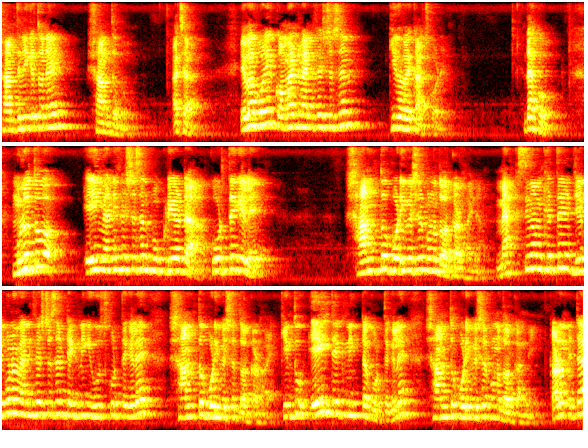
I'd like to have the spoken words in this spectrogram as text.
শান্তিনিকেতনের শান্তনু। আচ্ছা এবার বলি কমেন্ট ম্যানিফেস্টেশন কীভাবে কাজ করে। দেখো, মূলত এই ম্যানিফেস্টেশন প্রক্রিয়াটা করতে গেলে শান্ত পরিবেশের কোনো দরকার হয় না। ম্যাক্সিমাম ক্ষেত্রে যে কোনো ম্যানিফেস্টেশন টেকনিক ইউজ করতে গেলে শান্ত পরিবেশের দরকার হয়। কিন্তু এই টেকনিকটা করতে গেলে শান্ত পরিবেশের কোনো দরকার নেই। কারণ এটা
